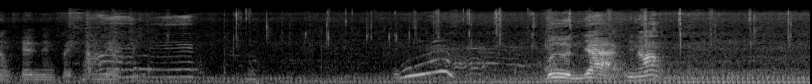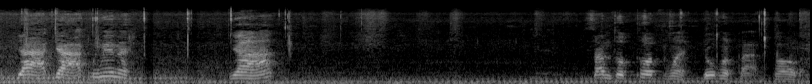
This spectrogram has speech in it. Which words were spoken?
น้องแค่นยังไปทำแนวกินบื่นอยากพี่น้อง อยากอยากมึงเนี่ยนะอยากสั้นทดทดห่วยโยกหดปากพ่อแบบ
